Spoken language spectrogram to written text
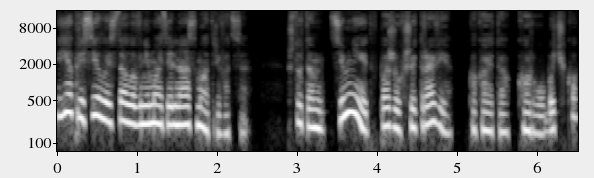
Я присела и стала внимательно осматриваться. Что там темнеет в пожухшей траве? Какая-то коробочка?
